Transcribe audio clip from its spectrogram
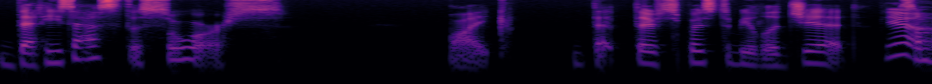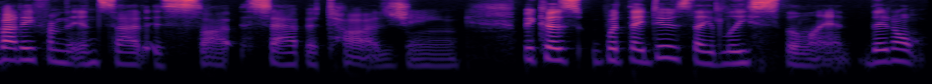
that he's asked the source like that they're supposed to be legit Yeah. somebody from the inside is sabotaging because what they do is they lease the land they don't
